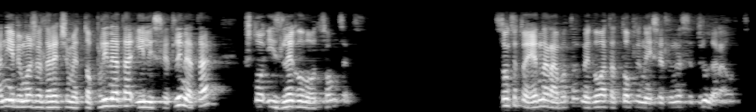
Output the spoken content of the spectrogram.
а ние би можеле да речеме топлината или светлината, што излегува од Сонцето. Сонцето е една работа, неговата топлина и светлина се друга работа.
